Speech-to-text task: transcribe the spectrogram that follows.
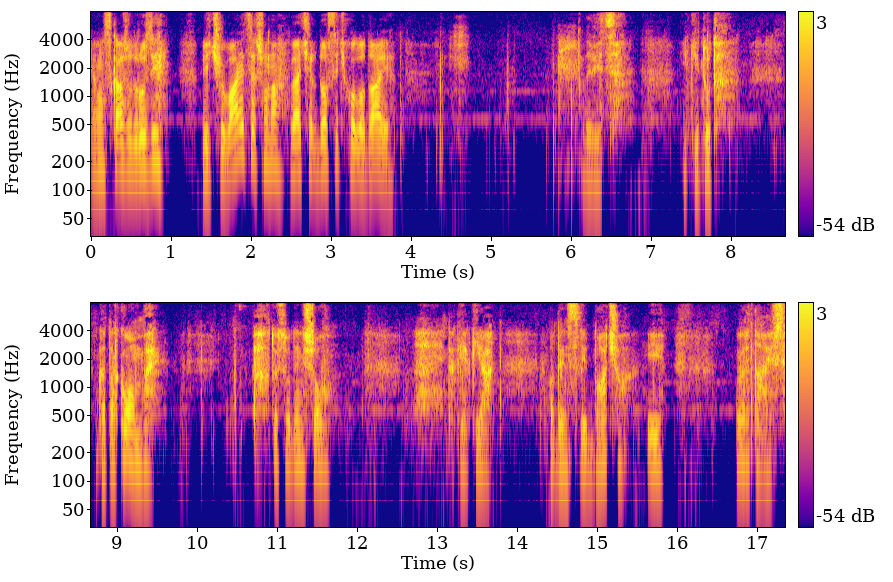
Я вам скажу, друзі, відчувається, що на вечір досить холодає. Дивіться, які тут катакомби. Хтось один йшов, так як я один слід бачу і вертаюся.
